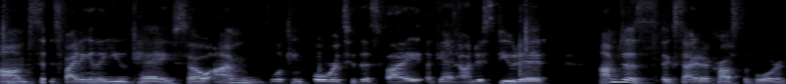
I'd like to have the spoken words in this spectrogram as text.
um, mm. since fighting in the UK. So I'm looking forward to this fight. Again, undisputed. I'm just excited across the board.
